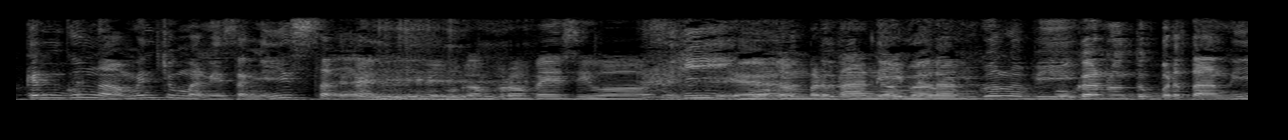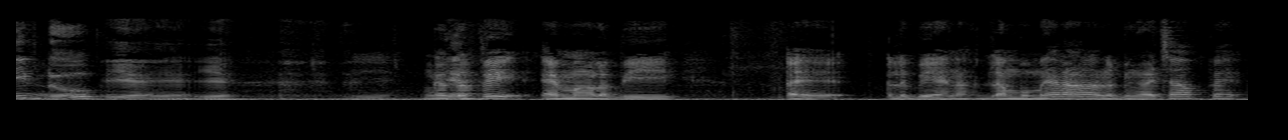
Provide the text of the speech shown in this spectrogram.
kan gue ngamen cuma iseng-iseng aja. Bukan profesi, wo. Iya, Bukan bertahan hidup. Gambaran gue lebih Bukan untuk bertahan hidup. Iya, iya, iya. Iya. Enggak, Ya. tapi emang lebih eh lebih enak di lampu merah, lebih nggak capek.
